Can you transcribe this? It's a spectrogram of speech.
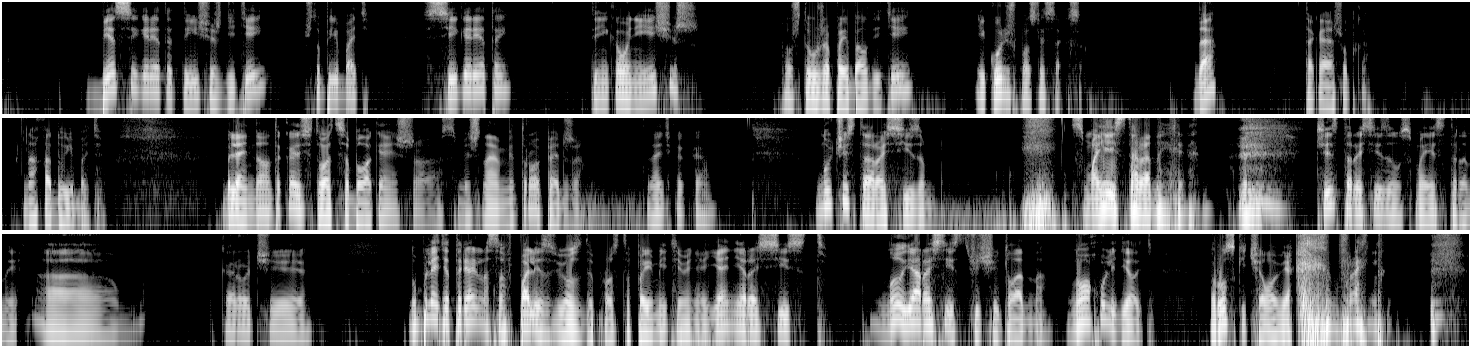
Без сигареты ты ищешь детей, чтобы ебать. С сигаретой ты никого не ищешь, потому что ты уже поебал детей и куришь после секса. Да? Такая шутка. На ходу ебать. Бля, недавно такая ситуация была, конечно, смешная в метро, опять же. Знаете, какая? Ну, чисто расизм. С моей стороны. Чисто расизм с моей стороны. Короче, ну, блядь, это реально совпали звезды, просто поймите меня. Я не расист. Ну, я расист чуть-чуть, ладно. Ну, а хули делать? Русский человек, правильно?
